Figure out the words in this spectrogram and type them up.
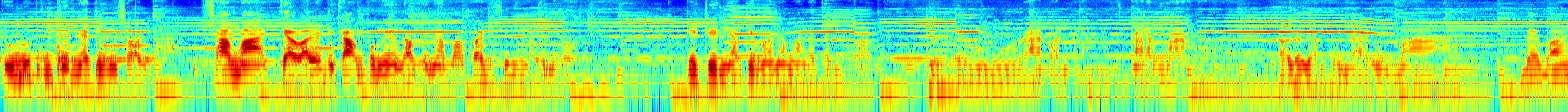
Dulu tidurnya di musola. Sama kalau di kampungnya nggak punya apa-apa di sini nggak punya. Tidurnya di mana-mana tempat. Dulu murah kontrakan sekarang mahal. Kalau yang punya rumah memang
